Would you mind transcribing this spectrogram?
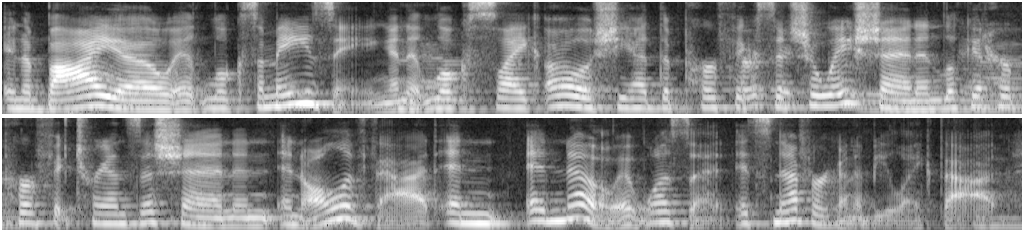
in a bio, it looks amazing and yeah. it looks like, oh, she had the perfect, perfect situation and look yeah. at her perfect transition and, and all of that. And and no, it wasn't. It's never going to be like that. Yeah.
